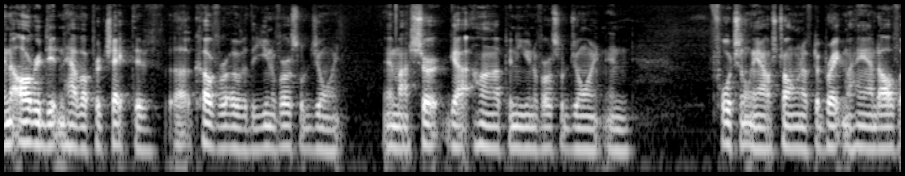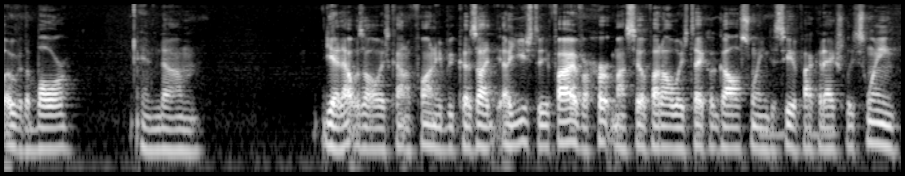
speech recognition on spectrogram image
and the auger didn't have a protective uh, cover over the universal joint, and my shirt got hung up in the universal joint. And fortunately, I was strong enough to break my hand off over the bar, and um, yeah, that was always kind of funny because I, I used to, if I ever hurt myself, I'd always take a golf swing to see if I could actually swing.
